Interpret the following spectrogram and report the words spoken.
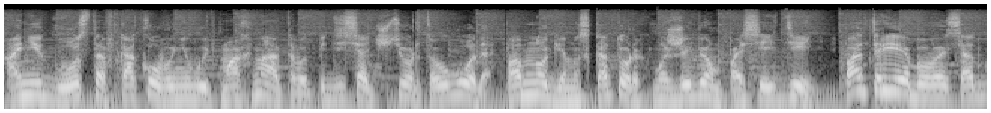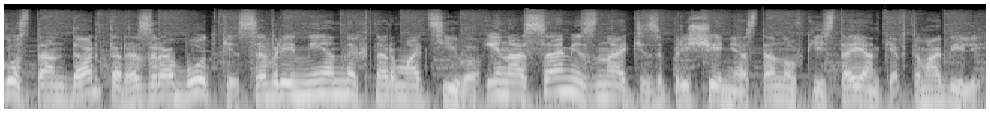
а не ГОСТов какого-нибудь мохнатого 54 -го года, по многим из которых мы живем по сей день, потребовать от госстандарта разработки современных нормативов и на сами знаки запрещения остановки и стоянки автомобилей,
